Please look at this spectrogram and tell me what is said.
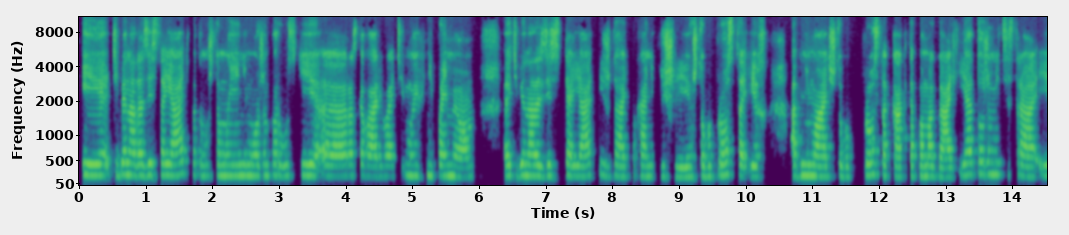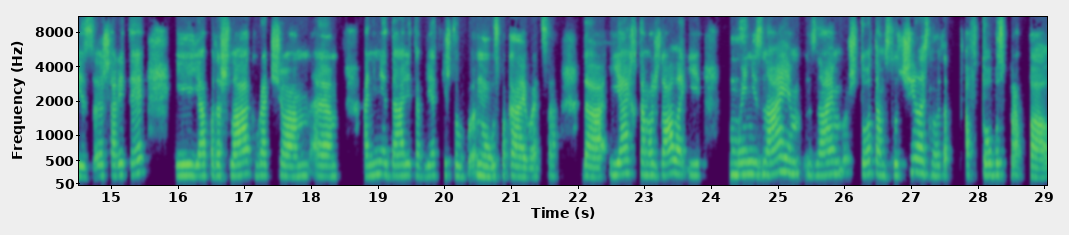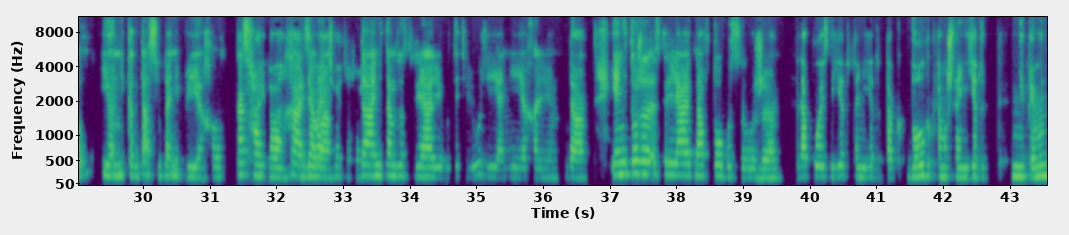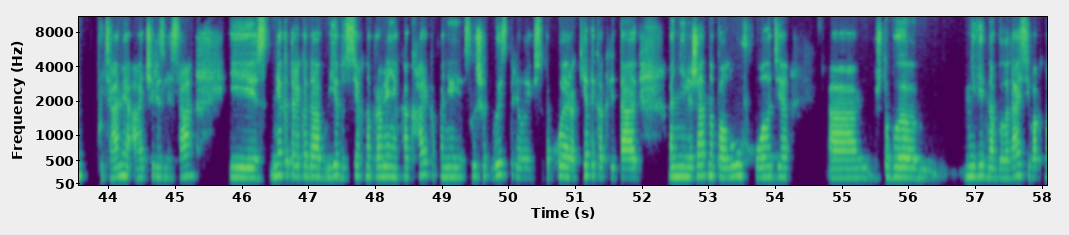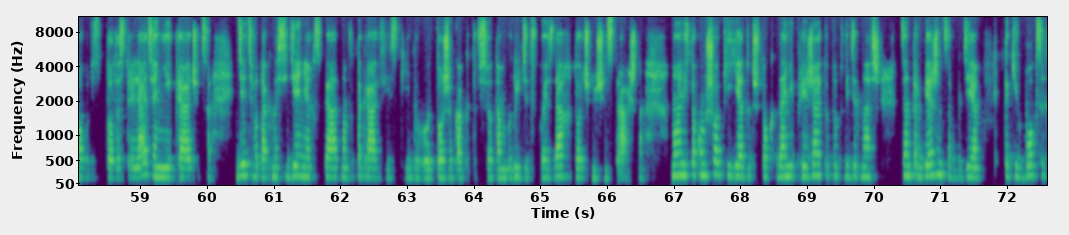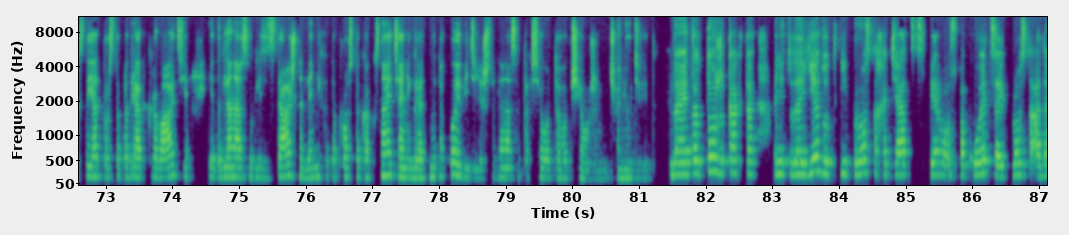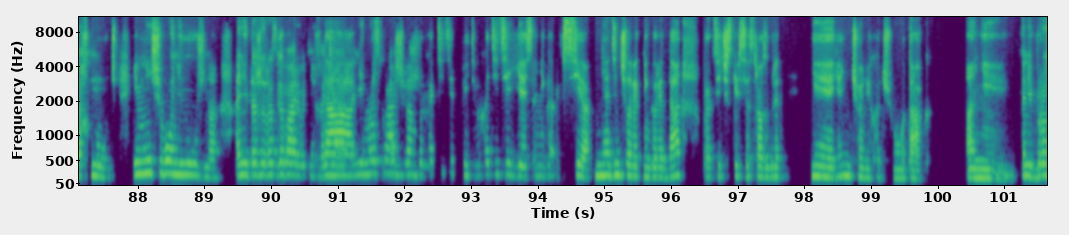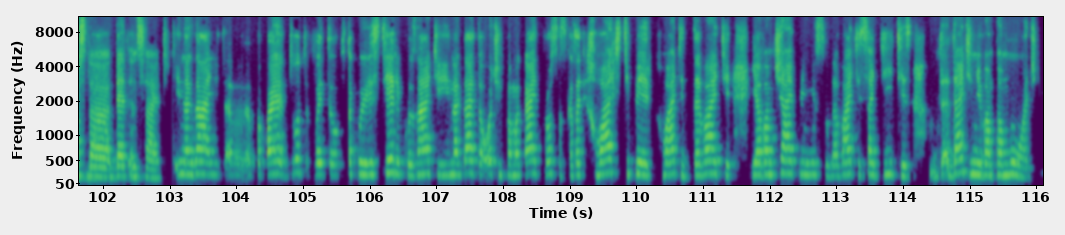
И тебе надо здесь стоять, потому что мы не можем по-русски э, разговаривать, мы их не поймем. Э, тебе надо здесь стоять и ждать, пока они пришли, чтобы просто их обнимать, чтобы просто как-то помогать. Я тоже медсестра из э, Шарите, и я подошла к врачам, э, они мне дали таблетки, чтобы ну, успокаиваться. Да, я их там ждала, и мы не знаем, знаем, что там случилось, но этот автобус пропал, и он никогда сюда не приехал. Как с Харькова. Харькова. Да, они там застреляли, вот эти люди, и они ехали, да. И они тоже стреляют на автобусы уже. Когда поезды едут, они едут так долго, потому что они едут не прямым путями, а через леса. И некоторые, когда едут в тех направлениях, как Харьков, они слышат выстрелы и все такое, ракеты как летают. Они лежат на полу в холоде, а, чтобы не видно было, да, если в окно будет кто-то стрелять, они прячутся. Дети вот так на сиденьях спят, на фотографии скидывают, тоже как это все там выглядит в поездах, это очень-очень страшно. Но они в таком шоке едут, что когда они приезжают, то тут видят наш центр беженцев, где в таких боксах стоят просто подряд кровати, и это для нас выглядит страшно, для них это просто как, знаете, они говорят, мы такое видели, что для нас это все, это вообще уже ничего не удивит. Да, это тоже как-то они туда едут и просто хотят сперва успокоиться и просто отдохнуть. Им ничего не нужно, они даже разговаривать не хотят. Да, они и мы спрашиваем, вы хотите пить, вы хотите есть? Они все, ни один человек не говорит, да, практически все сразу говорят, не, я ничего не хочу, вот так они... Они просто dead inside. Иногда они э, попадают в, эту, в такую истерику, знаете, и иногда это очень помогает просто сказать, хватит теперь, хватит, давайте, я вам чай принесу, давайте садитесь, дайте мне вам помочь.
